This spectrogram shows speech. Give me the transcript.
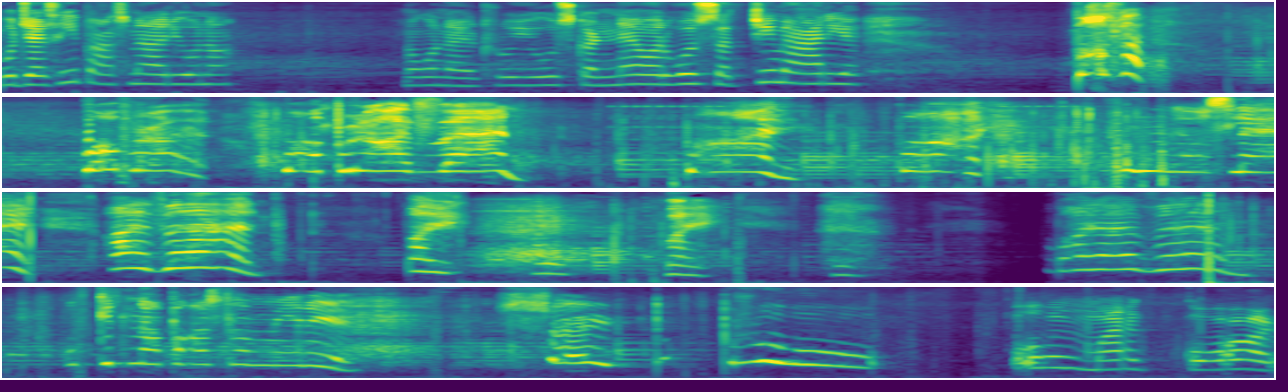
वो जैसे ही पास में आ रही हो ना, मेरे को नाइट्रो यूज़ करना है और वो सच्ची में आ रही है। कितना पास था मेरे? Shit, bro! Oh my god!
